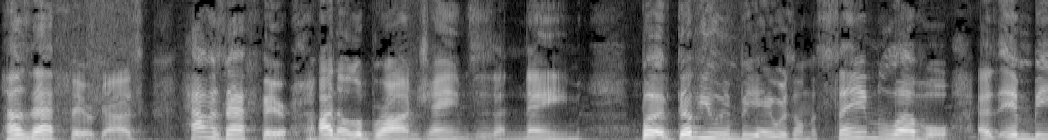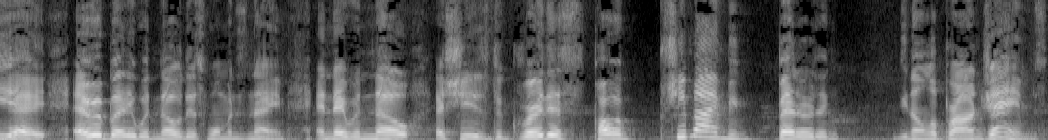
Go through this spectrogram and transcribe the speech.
How's that fair, guys? How is that fair? I know LeBron James is a name, but if WNBA was on the same level as NBA, everybody would know this woman's name, and they would know that she is the greatest. Probably, she might be better than you know LeBron James.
